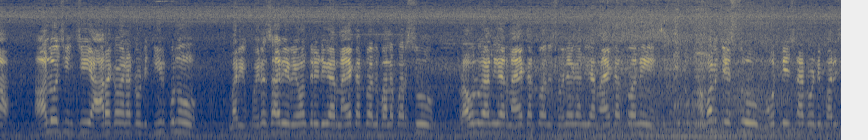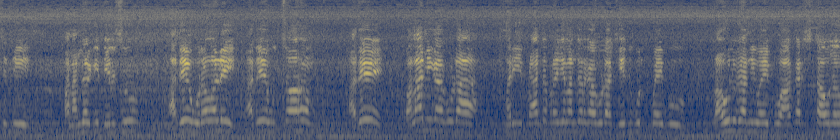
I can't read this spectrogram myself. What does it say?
ఆలోచించి ఆ రకమైనటువంటి తీర్పును మరి పోయినసారి రేవంత్ రెడ్డి గారి నాయకత్వాన్ని బలపరుస్తూ రాహుల్ గాంధీ గారి నాయకత్వాన్ని సోనియా గాంధీ గారి నాయకత్వాన్ని అమలు చేస్తూ ఓటు చేసినటువంటి పరిస్థితి మనందరికీ తెలుసు. అదే ఉరవడి అదే ఉత్సాహం అదే బలానిగా కూడా మరి ఈ ప్రాంత ప్రజలందరిగా కూడా చేతి గుర్తు వైపు రాహుల్ గాంధీ వైపు ఆకర్షిస్తూ ఉన్నారు.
